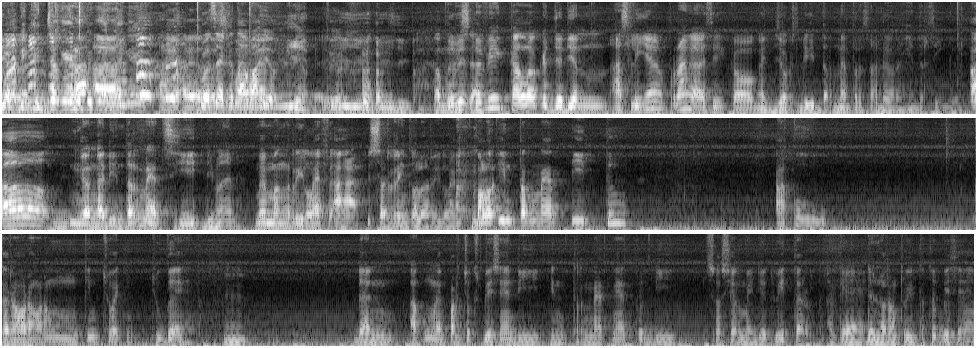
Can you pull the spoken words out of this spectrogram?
bikin joke yang lebih kuat lagi. Ayo, ayo, Buat saya ketawa yuk. Gitu. Kamu tapi, bisa. tapi kalau kejadian aslinya pernah nggak sih kalau ngejokes di internet terus ada orang yang tersinggung Oh, enggak enggak di internet sih. di mana Memang real life ah sering kalau real life. kalau internet itu aku karena orang-orang mungkin cuek juga ya. hmm. Dan aku ngelempar jokes biasanya di internetnya tuh di sosial media Twitter. oke Dan orang Twitter tuh biasanya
